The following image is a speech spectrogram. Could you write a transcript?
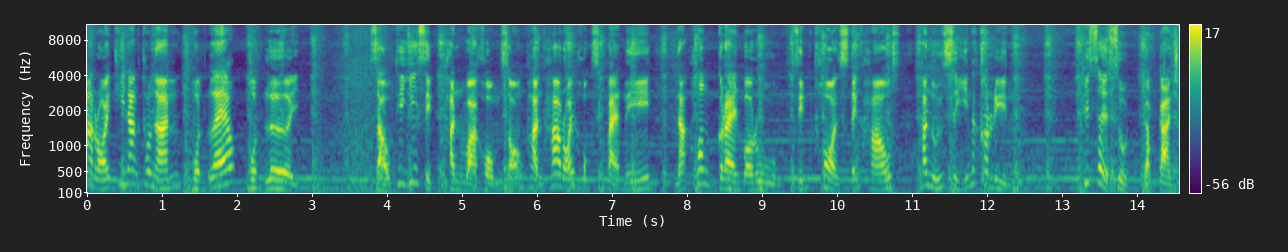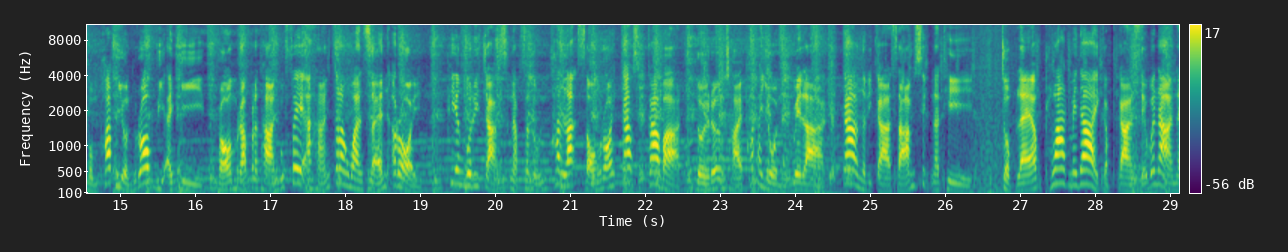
500 ที่นั่งเท่านั้น หมดแล้วหมดเลย เสาร์ที่ 20 ธันวาคม 2568 นี้ ณ ห้องแกรนด์บอรูม สินทรสเต็กเฮาส์ ถนนศรีนคริน พิเศษสุดกับการชมภาพยนตร์รอบ VIP พร้อมรับประทานบุฟเฟ่อาหารกลางวันแสนอร่อย เพียงบริจาคสนับสนุนท่านละ 299 บาท โดยเริ่มฉายภาพยนตร์เวลา 9 นาฬิกา 30 นาที จบแล้วพลาดไม่ได้กับการเสวนาใน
